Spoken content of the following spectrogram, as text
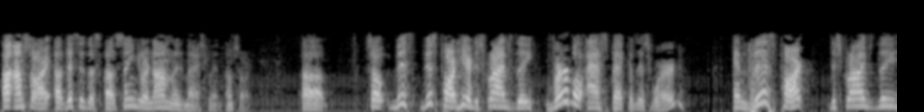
Uh, I'm sorry. Uh, this is a, a, singular nominative masculine. I'm sorry. Uh, so this this part here describes the verbal aspect of this word, and this part describes the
